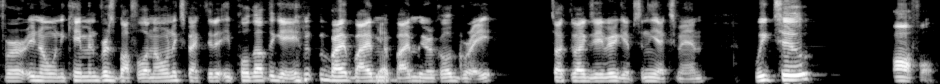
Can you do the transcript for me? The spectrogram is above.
for you know when he came in versus Buffalo. No one expected it. He pulled out the game by by Yep. by miracle. Great. Talked about Xavier Gipson, the X Man. Week two, awful.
